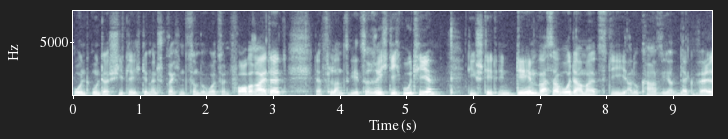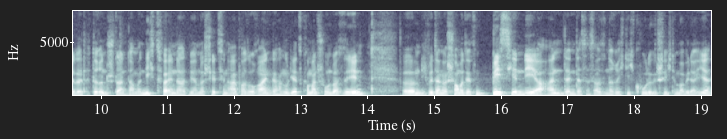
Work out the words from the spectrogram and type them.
und unterschiedlich dementsprechend zum Bewurzeln vorbereitet. Der Pflanze geht es richtig gut hier. Die steht in dem Wasser, wo damals die Alocasia Black Velvet drin stand. Da haben wir nichts verändert. Wir haben das Schätzchen einfach so reingehangen und jetzt kann man schon was sehen. Ähm, ich würde sagen, das schauen wir uns jetzt ein bisschen näher an, denn das ist also eine richtig coole Geschichte mal wieder hier.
